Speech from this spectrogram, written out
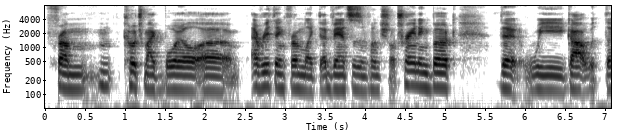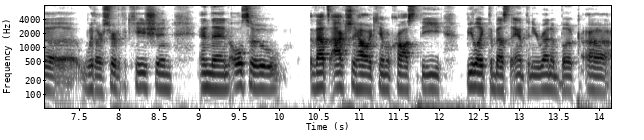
from Coach Mike Boyle. Uh, everything from like the Advances in Functional Training book that we got with the with our certification, and then also that's actually how I came across the Be Like the Best Anthony Renna book. Uh,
